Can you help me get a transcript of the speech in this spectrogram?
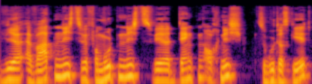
wir erwarten nichts, wir vermuten nichts, wir denken auch nicht, so gut das geht.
